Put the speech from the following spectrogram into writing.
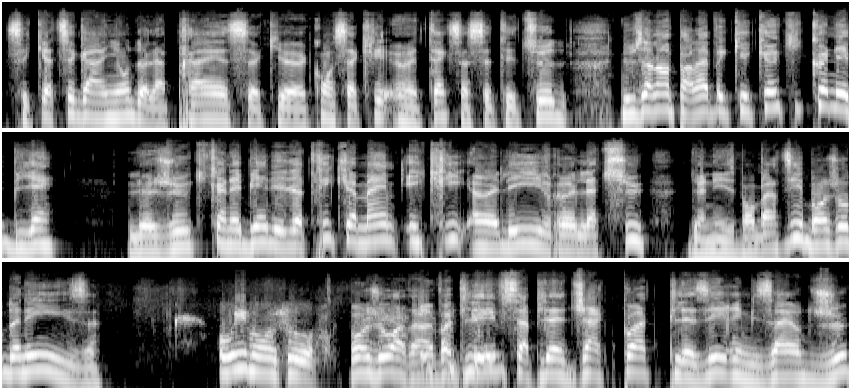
C'est Cathy Gagnon de la presse qui a consacré un texte à cette étude. Nous allons parler avec quelqu'un qui connaît bien le jeu, qui connaît bien les loteries, qui a même écrit un livre là-dessus. Denise Bombardier. Bonjour, Denise. Oui, bonjour. Bonjour. votre livre s'appelait Jackpot, plaisir et misère du jeu.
